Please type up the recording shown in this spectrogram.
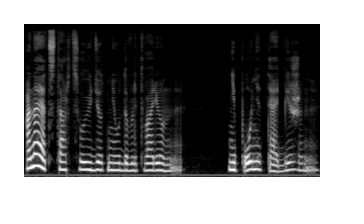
Она и от старца уйдет неудовлетворенная, непонятая, обиженная.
